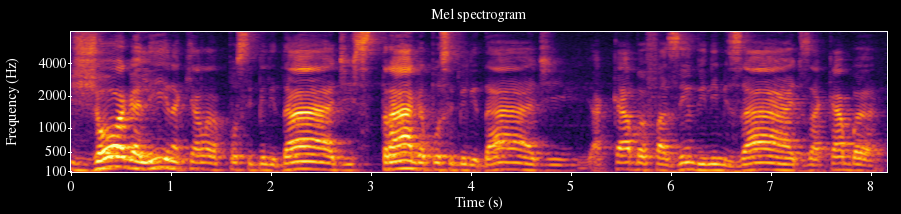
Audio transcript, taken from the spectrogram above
joga ali naquela possibilidade, estraga a possibilidade, acaba fazendo inimizades, acaba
